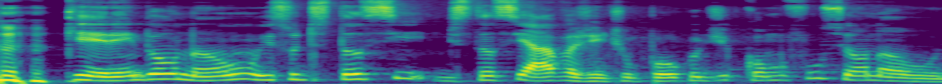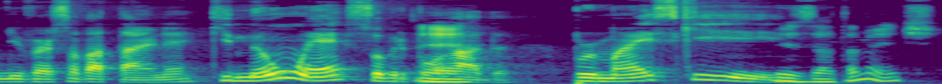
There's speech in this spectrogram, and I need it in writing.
querendo ou não, isso distanci- distanciava a gente um pouco de como funciona o universo Avatar, né? Que não é sobre porrada. Por mais que Exatamente.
